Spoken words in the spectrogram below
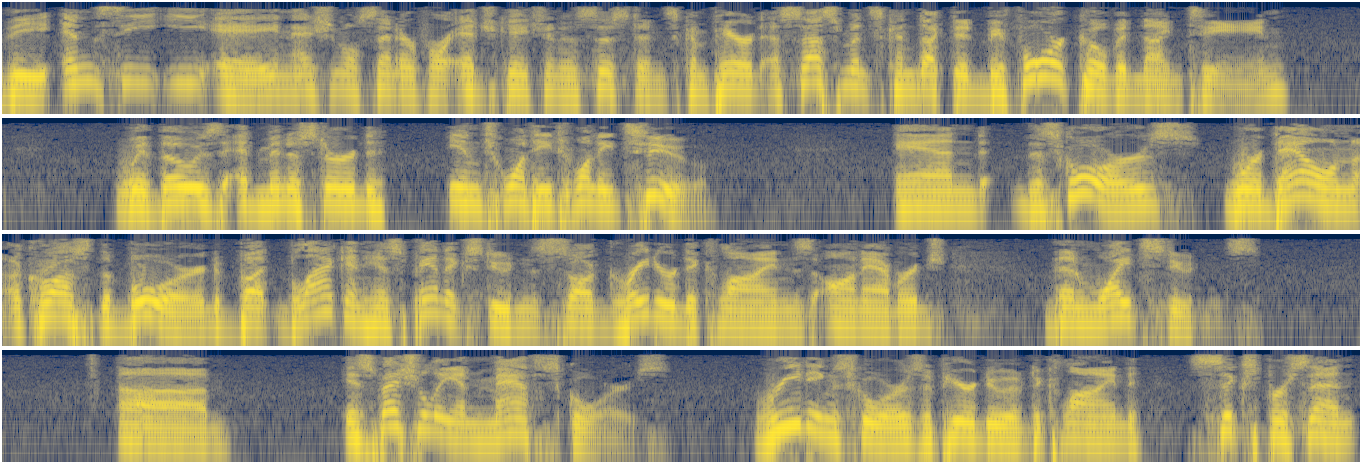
The NCEA, National Center for Education Assistance, compared assessments conducted before COVID-19 with those administered in 2022. And the scores were down across the board, but black and Hispanic students saw greater declines on average than white students. Uh, especially in math scores. Reading scores appear to have declined 6%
